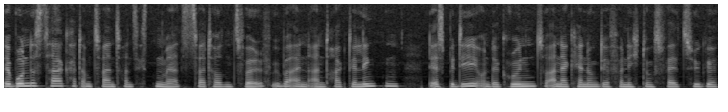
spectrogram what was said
der Bundestag hat am 22. März 2012 über einen Antrag der Linken, der SPD und der Grünen zur Anerkennung der Vernichtungsfeldzüge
